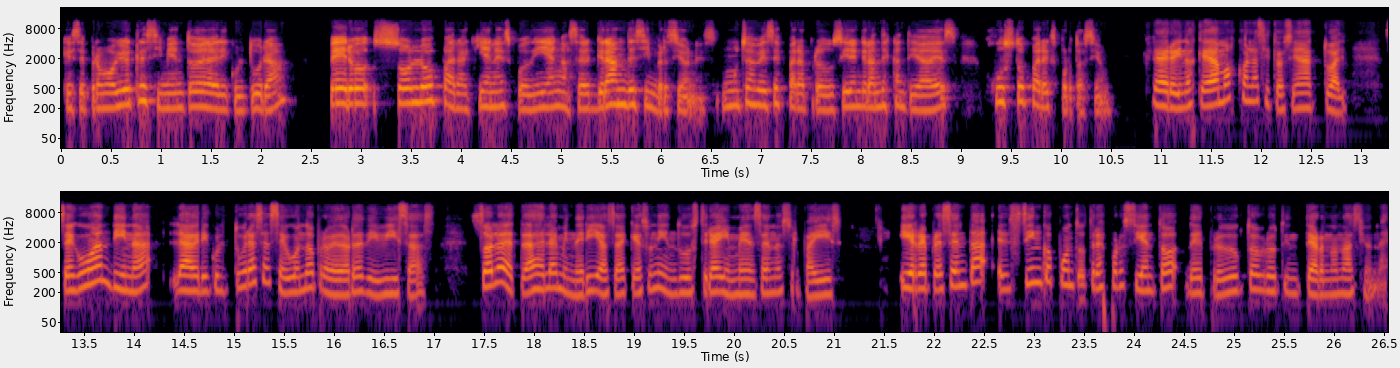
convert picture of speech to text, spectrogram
Que se promovió el crecimiento de la agricultura, pero solo para quienes podían hacer grandes inversiones, muchas veces para producir en grandes cantidades justo para exportación. Claro, y nos quedamos con la situación actual. Según Andina, la agricultura es el segundo proveedor de divisas, solo detrás de la minería, o sea que es una industria inmensa en nuestro país, y representa el 5.3% del Producto Bruto Interno Nacional.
